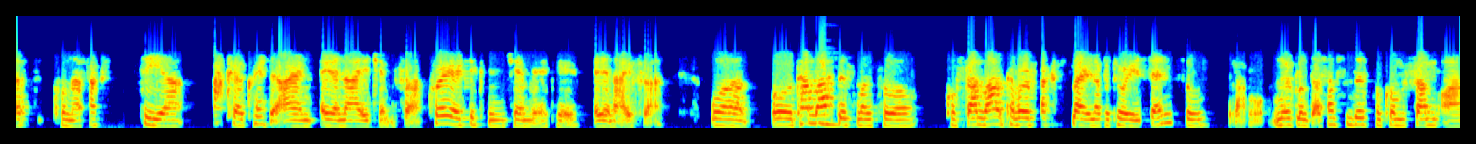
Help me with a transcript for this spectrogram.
at kunne faktisk sige akkurat hva det er en RNA kommer fra, hva er tykning kommer til RNA fra. Og, og ta maten som man så kom fram av. Det var faktisk flere laboratorier sen, så nødlunda samtidig som kom fram av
